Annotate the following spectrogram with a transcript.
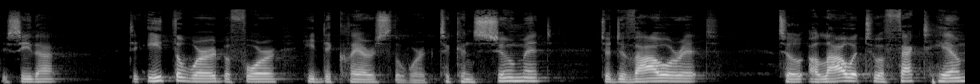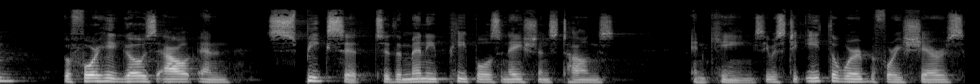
Do you see that? To eat the word before he declares the word, to consume it, to devour it, to allow it to affect him before he goes out and speaks it to the many peoples, nations, tongues, and kings. He was to eat the word before he shares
